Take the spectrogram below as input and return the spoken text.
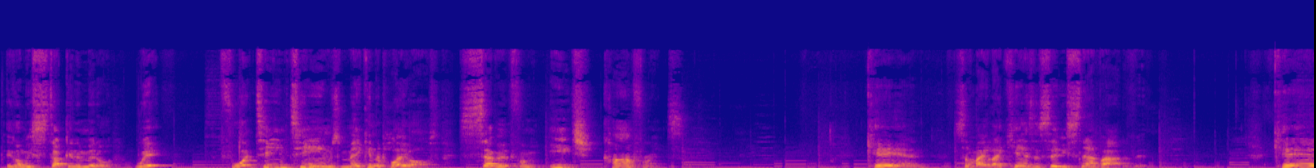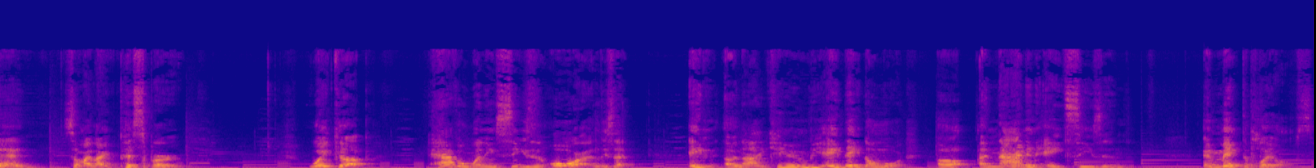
they're going to be stuck in the middle with 14 teams making the playoffs, seven from each conference. Can somebody like Kansas City snap out of it? Can somebody like Pittsburgh wake up, have a winning season, or at least a eight, a nine, can't even be eight and eight no more uh, a nine and eight season and make the playoffs.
